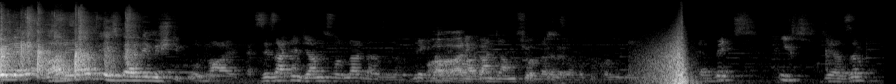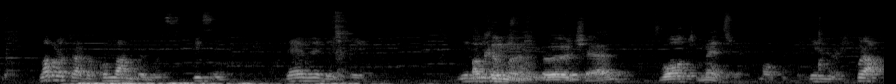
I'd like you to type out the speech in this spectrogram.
Böyle harf harf ezberlemiştik onu. Harika. Size zaten canlı sorular da hazırladık. Direkt Aa, harika. canlı Çok sorular güzel. hazırladık bu konuyla ilgili. Evet, ilk cihazım laboratuvarda kullandığımız bizim devredeki Akımı ölçen voltmetre. voltmetre, ölçümü. Bravo.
